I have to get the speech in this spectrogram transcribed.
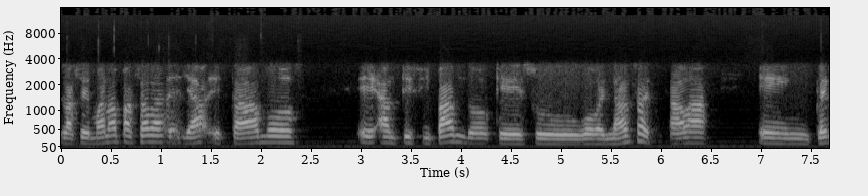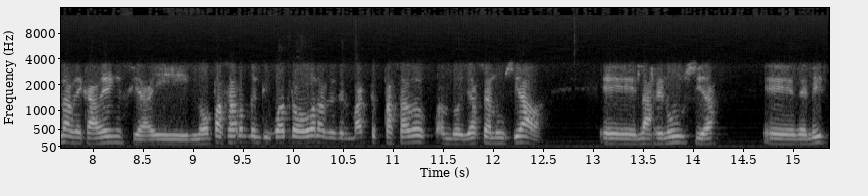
la semana pasada ya estábamos eh, anticipando que su gobernanza estaba en plena decadencia y no pasaron 24 horas desde el martes pasado cuando ya se anunciaba eh, la renuncia eh, de Liz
